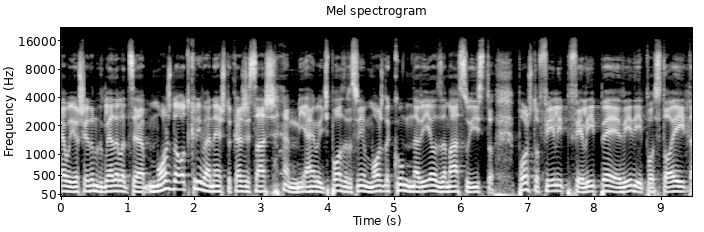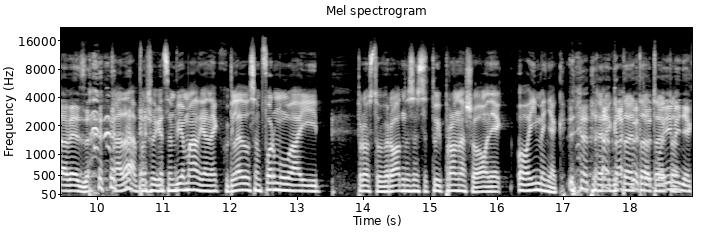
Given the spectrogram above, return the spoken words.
evo još jedan od gledalaca možda otkriva nešto, kaže Saša Mijajlović, pozdrav svima, možda kum navijao za masu isto. Pošto Filip, Felipe, vidi, postoji i ta veza. pa da, pošto kad sam bio mali, ja nekako gledao sam formula i prosto verovatno sam se tu i pronašao, on je o imenjak. da, rekao, to je to, to, to, je to. imenjak.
